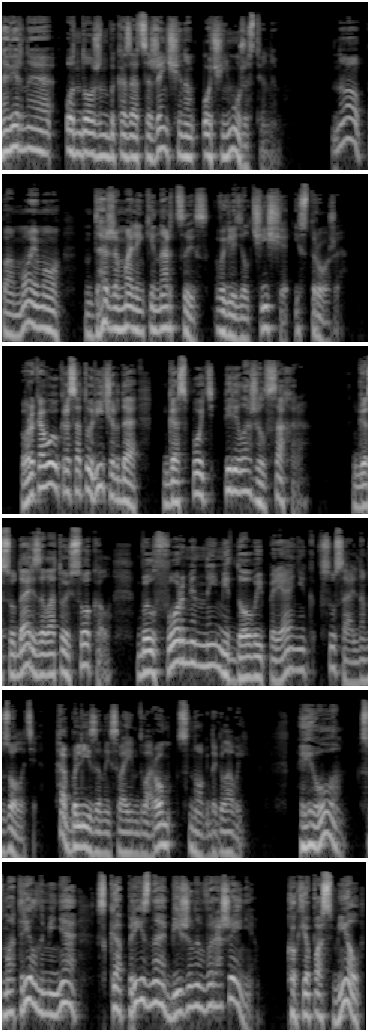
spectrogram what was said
Наверное, он должен бы казаться женщинам очень мужественным. Но, по-моему, даже маленький нарцисс выглядел чище и строже. В роковую красоту Ричарда Господь переложил сахара. Государь Золотой Сокол был форменный медовый пряник в сусальном золоте, облизанный своим двором с ног до головы. И он смотрел на меня с капризно обиженным выражением. Как я посмел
